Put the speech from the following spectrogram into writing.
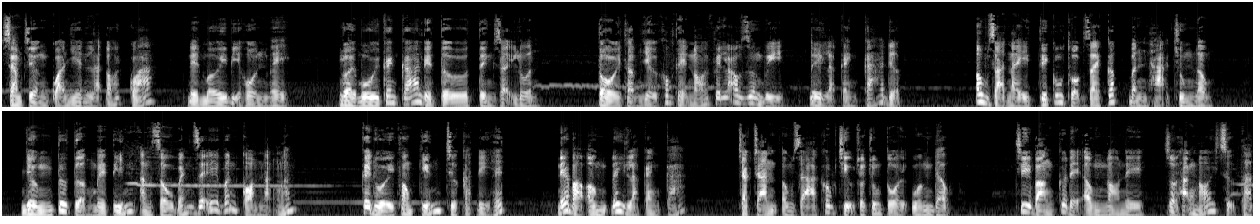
Xem trường quả nhiên là đói quá nên mới bị hồn mê. Người mùi canh cá liền tự tỉnh dậy luôn. Tôi thầm như không thể nói với lão Dương Bỉ đây là canh cá được. Ông già này tuy cũng thuộc giai cấp bần hạ trung nông, nhưng tư tưởng mê tín ăn sâu bén rễ vẫn còn nặng lắm. Cây đuôi phong kiến chưa cắt đi hết. Nếu bảo ông đây là canh cá, chắc chắn ông già không chịu cho chúng tôi uống đâu. Chi bằng cứ để ông no nê rồi hãng nói sự thật.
